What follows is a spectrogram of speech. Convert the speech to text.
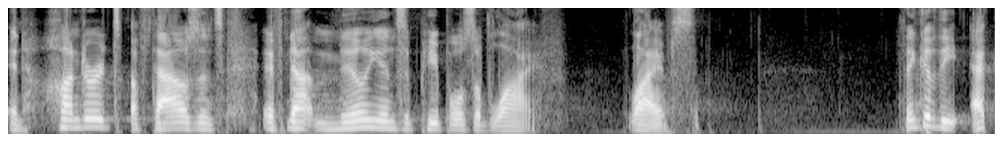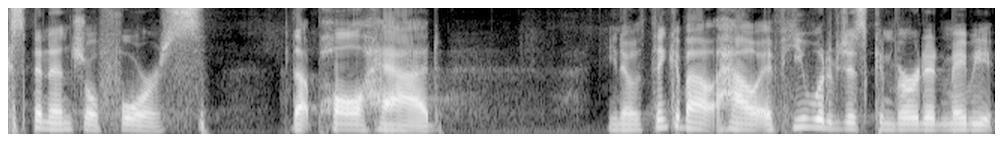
in hundreds of thousands, if not millions of people's of life, lives. Think of the exponential force that Paul had you know, think about how if he would have just converted maybe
